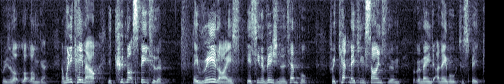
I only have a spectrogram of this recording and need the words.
but he was a lot, lot longer. And when he came out, he could not speak to them. They realized he had seen a vision in the temple, for he kept making signs to them, but remained unable to speak.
